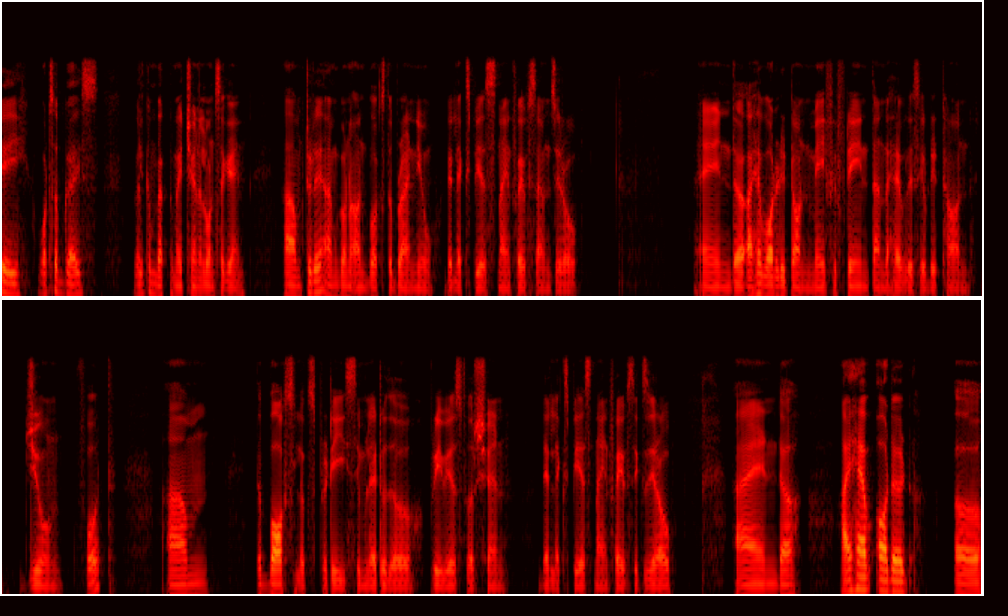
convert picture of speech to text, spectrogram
Hey, what's up guys? Welcome back to my channel once again. Um, today I'm going to unbox the brand new Dell XPS 9570 and uh, I have ordered it on May 15th and I have received it on June 4th. Um, the box looks pretty similar to the previous version Dell XPS 9560 and uh, I have ordered a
